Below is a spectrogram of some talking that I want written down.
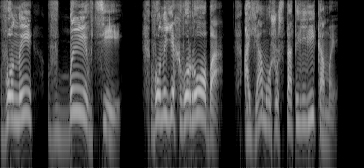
Вони вбивці. Вони є хвороба, а я можу стати ліками.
